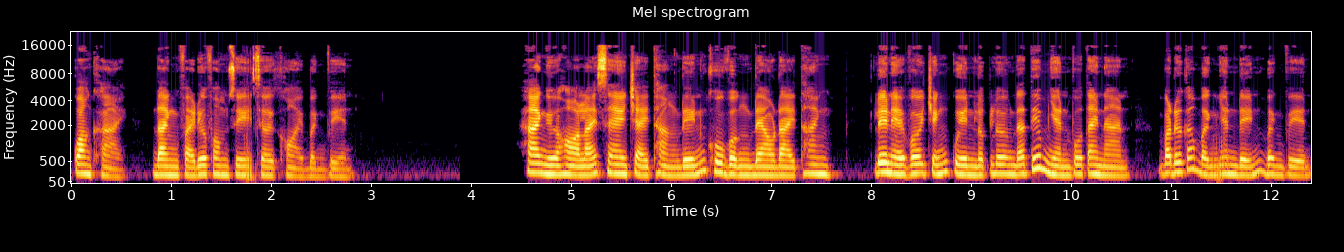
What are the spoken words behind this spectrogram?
Quang Khải đành phải đưa Phong Duy rời khỏi bệnh viện. Hai người họ lái xe chạy thẳng đến khu vực đèo Đài Thanh liên hệ với chính quyền lực lượng đã tiếp nhận vô tai nạn và đưa các bệnh nhân đến bệnh viện.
